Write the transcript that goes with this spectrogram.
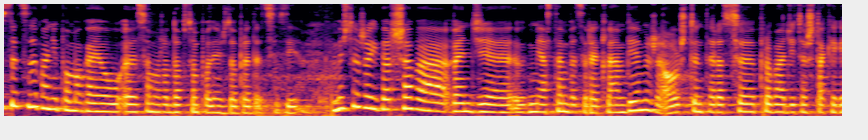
zdecydowanie pomagają e, samorządowcom podjąć dobre decyzje. Myślę, że i Warszawa będzie miastem bez reklam. Wiemy, że Olsztyn teraz e, prowadzi też takie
